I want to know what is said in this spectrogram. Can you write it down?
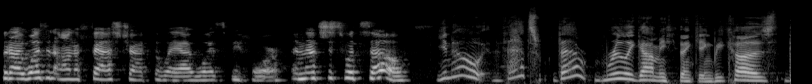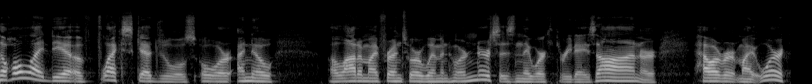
but I wasn't on a fast track the way I was before. And that's just what's so. You know, that's that really got me thinking because the whole idea of flex schedules, or I know a lot of my friends who are women who are nurses and they work three days on, or however it might work.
